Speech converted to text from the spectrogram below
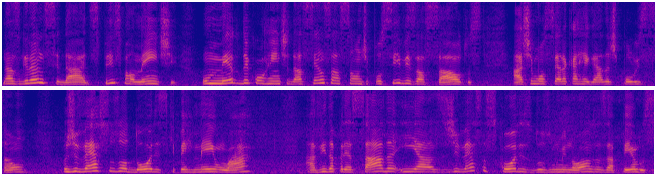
Nas grandes cidades, principalmente, o medo decorrente da sensação de possíveis assaltos, a atmosfera carregada de poluição, os diversos odores que permeiam o ar, a vida apressada e as diversas cores dos luminosos apelos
